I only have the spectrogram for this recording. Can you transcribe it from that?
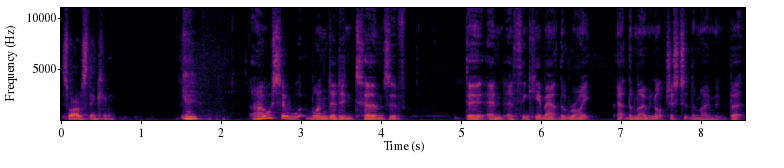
That's what I was thinking. Mm. I also w- wondered in terms of the and, and thinking about the right at the moment, not just at the moment, but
